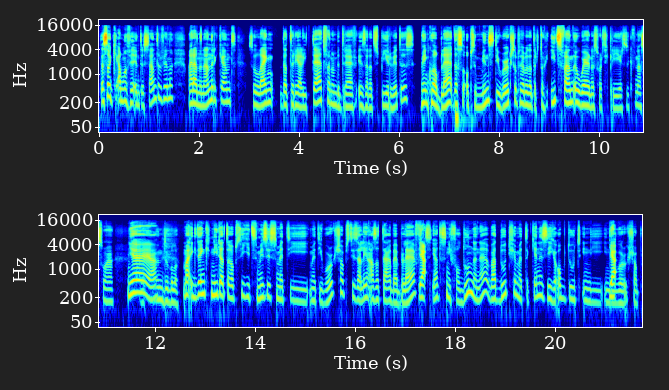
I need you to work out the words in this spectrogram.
Dat zou ik allemaal veel interessanter vinden. Maar aan de andere kant, zolang dat de realiteit van een bedrijf is dat het spierwit is, ben ik wel blij dat ze op zijn minst die workshops hebben, dat er toch iets van awareness wordt gecreëerd. Dus ik vind dat zo een, Ja, ja, ja. een dubbele. Maar ik denk niet dat er op zich iets mis is met die, met die workshops. Het is alleen als het daarbij blijft. Ja. dat is niet voldoende. Hè? Wat doet je met de kennis die je opdoet in die, in Ja. die workshop?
